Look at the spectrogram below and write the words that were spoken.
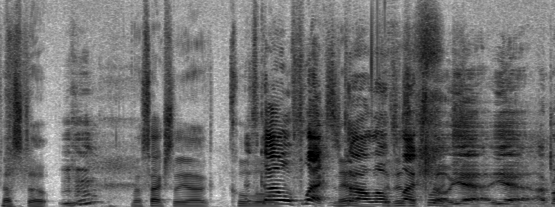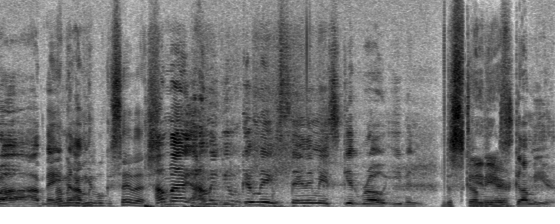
That's dope. Mm-hmm. That's actually a cool. It's little, kind of a little flex. It's Yeah, kind of a little is a flex, though. Yeah, yeah. I brought. I made. how many I'm- people can say that shit? How many? How many people can make say they made Skid Row even the scummier. scummier?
